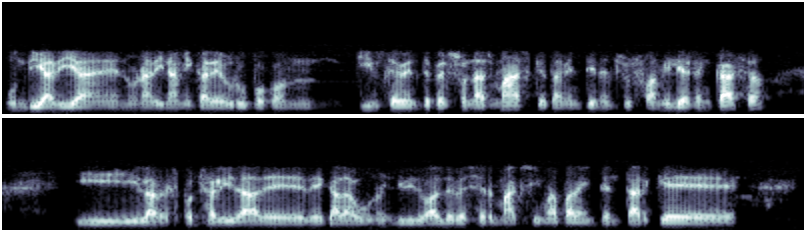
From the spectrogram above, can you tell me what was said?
un día a día en una dinámica de grupo con 15 20 personas más que también tienen sus familias en casa y la responsabilidad de, cada uno individual debe ser máxima para intentar que,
